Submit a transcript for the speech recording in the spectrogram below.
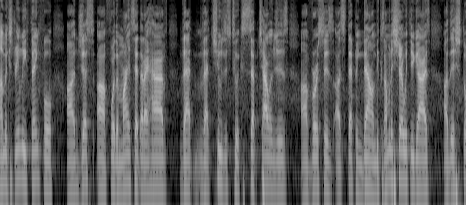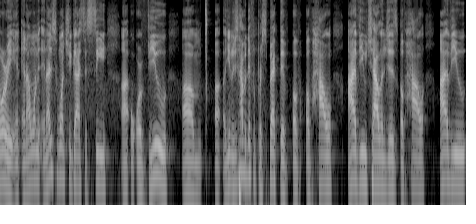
I'm extremely thankful uh, just uh, for the mindset that I have that that chooses to accept challenges uh, versus uh, stepping down. Because I'm going to share with you guys uh, this story, and, and I want and I just want you guys to see uh, or view, um, you know, just have a different perspective of of how I view challenges, of how I view,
